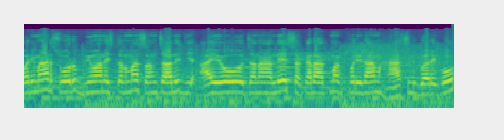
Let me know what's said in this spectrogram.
परिमाण स्वरूप विमानस्थलमा सञ्चालित आयोजनाले सकारात्मक परिणाम हासिल गरेको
